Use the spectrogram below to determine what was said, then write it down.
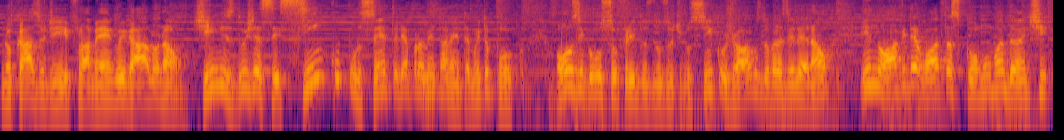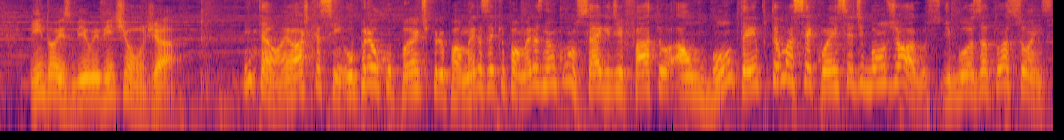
no caso de Flamengo e Galo, não. Times do G6, 5% de aproveitamento, é muito pouco. 11 gols sofridos nos últimos cinco jogos do Brasileirão e nove derrotas como mandante em 2021, já. Então, eu acho que assim, o preocupante para o Palmeiras é que o Palmeiras não consegue, de fato, há um bom tempo, ter uma sequência de bons jogos, de boas atuações.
